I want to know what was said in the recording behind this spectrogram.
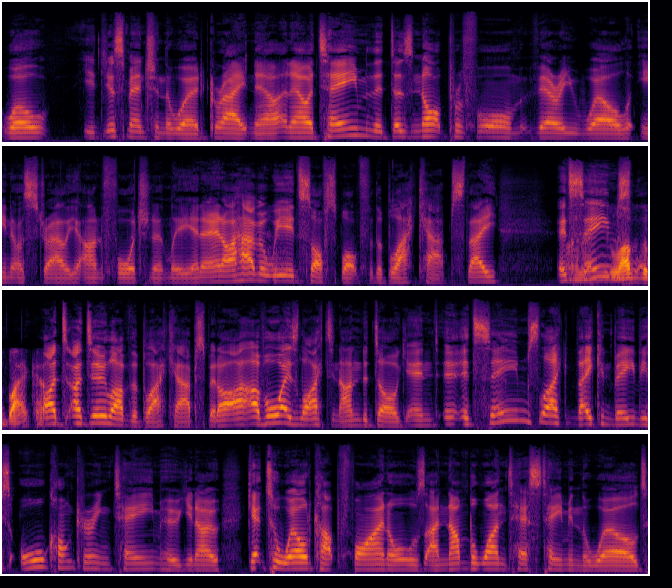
Well, you just mentioned the word great. Now, now a team that does not perform very well in Australia, unfortunately, and, and I have a weird soft spot for the Black Caps. They it seems love the black caps. I, I do love the Black Caps, but I, I've always liked an underdog, and it, it seems like they can be this all-conquering team who, you know, get to World Cup finals, are number one Test team in the world,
